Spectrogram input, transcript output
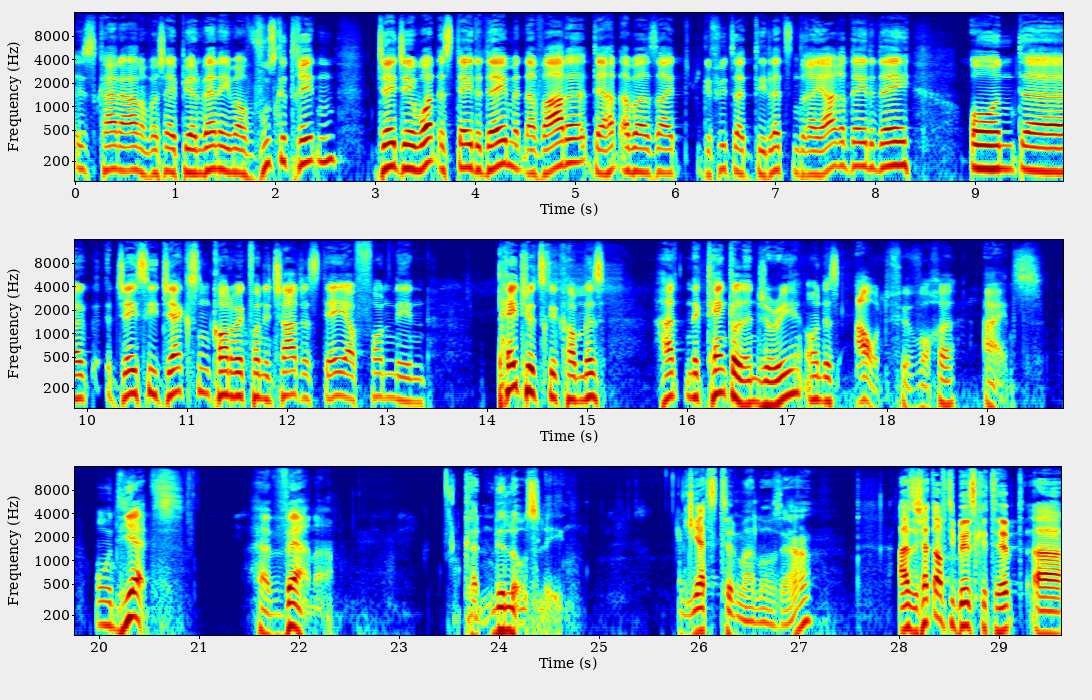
ist, keine Ahnung, wahrscheinlich Björn Werner ihm auf den Fuß getreten. JJ Watt ist Day-to-Day mit einer Wade. Der hat aber seit, gefühlt seit die letzten drei Jahre Day-to-Day. Und äh, JC Jackson, Cornerback von den Chargers, der ja von den Patriots gekommen ist, hat eine Cankle-Injury und ist out für Woche 1. Und jetzt Herr Werner, könnten wir loslegen. Jetzt tippen wir los, ja? Also ich hatte auf die Bills getippt. Äh,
